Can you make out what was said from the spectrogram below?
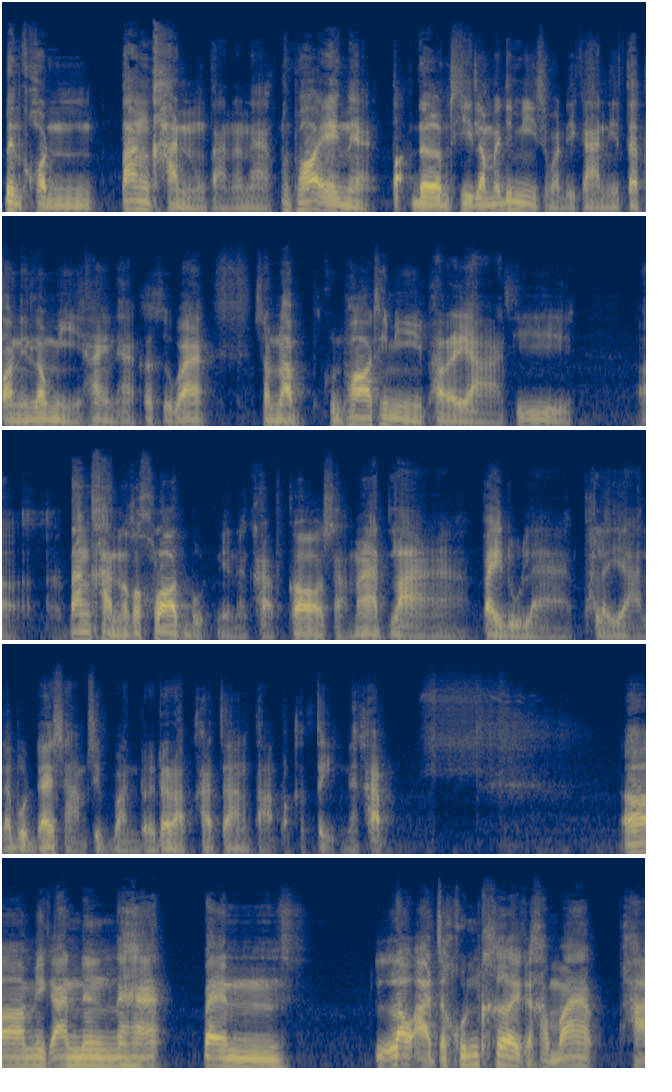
เป็นคนตั้งครรภ์ต่างๆนานาคุณพ่อเองเนี่ยเดิมทีเราไม่ได้มีสวัสดิการนี้ แต่ตอนนี้เรามีให้นะฮะก็คือว่าสำหรับคุณพ่อที่มีภรรยาที่ตั้งครรภ์แล้วก็คลอดบุตรเนี่ยนะครับก็สามารถลาไปดูแลภรรยาและบุตรได้ 30 วัน โดยได้รับค่าจ้างตามปกตินะครับออมีอีกอันหนึ่งนะฮะเป็น เราอาจจะคุ้นเคยกับคำว่าผ่า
